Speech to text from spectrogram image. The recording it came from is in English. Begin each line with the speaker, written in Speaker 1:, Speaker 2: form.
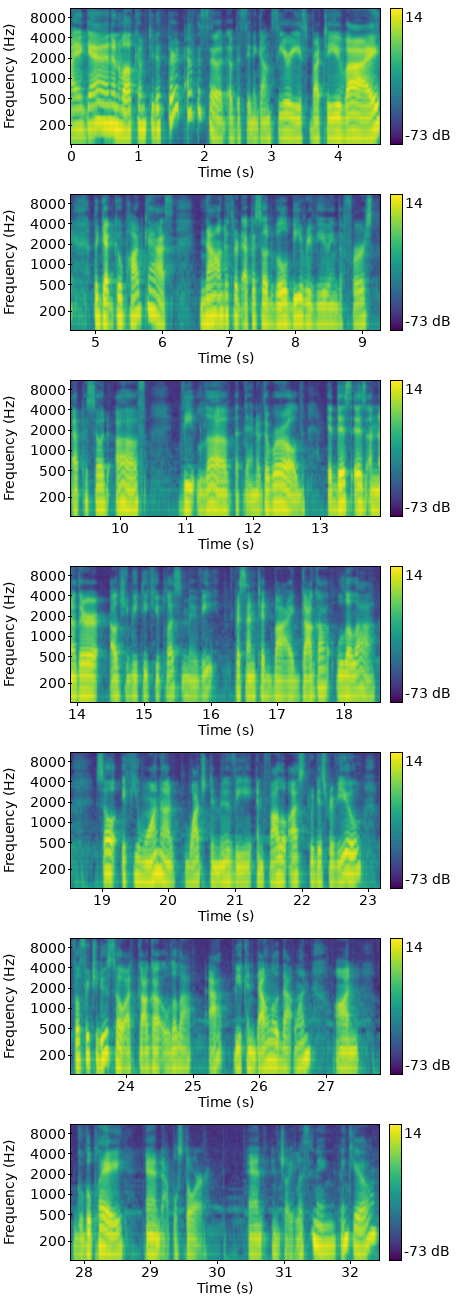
Speaker 1: Hi again, and welcome to the third episode of the Cine-Gang series brought to you by the Get Go podcast. Now, on the third episode, we'll be reviewing the first episode of The Love at the End of the World. This is another LGBTQ plus movie presented by Gaga Ulala. So, if you wanna watch the movie and follow us through this review, feel free to do so at GagaOOLala app. You can download that one on Google Play and Apple Store. And enjoy listening. Thank you.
